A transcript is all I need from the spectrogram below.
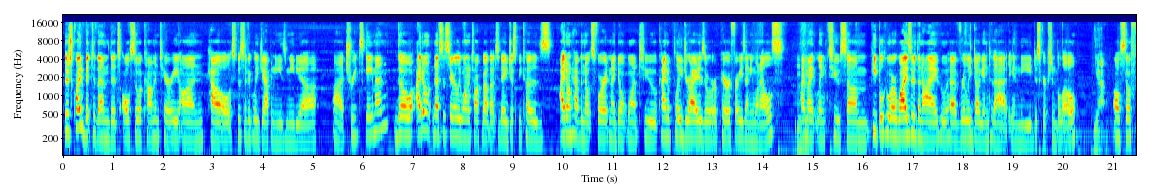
there's quite a bit to them that's also a commentary on how specifically Japanese media uh, treats gay men. Though I don't necessarily want to talk about that today, just because I don't have the notes for it, and I don't want to kind of plagiarize or paraphrase anyone else. I might link to some people who are wiser than I who have really dug into that in the description below. Yeah. Also, if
